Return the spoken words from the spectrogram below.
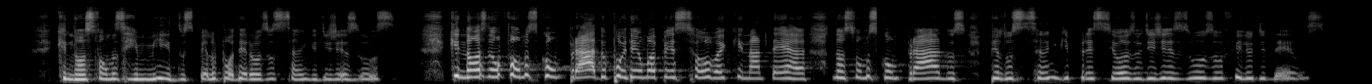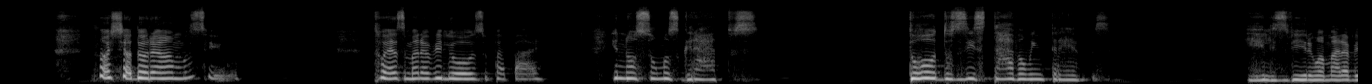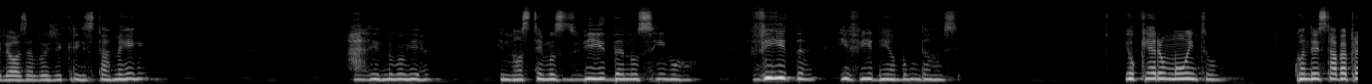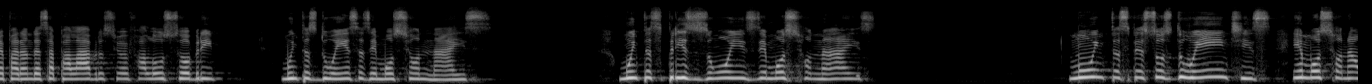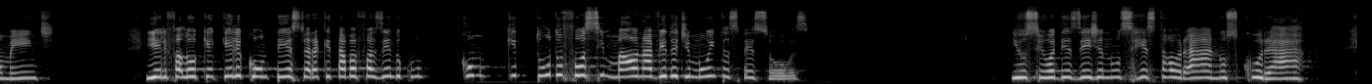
que nós fomos remidos pelo poderoso sangue de Jesus. Que nós não fomos comprados por nenhuma pessoa aqui na terra, nós fomos comprados pelo sangue precioso de Jesus, o Filho de Deus. Nós te adoramos, Senhor. Tu és maravilhoso, papai. E nós somos gratos. Todos estavam em trevas. E eles viram a maravilhosa luz de Cristo. Amém. Aleluia. E nós temos vida no Senhor. Vida e vida em abundância. Eu quero muito. Quando eu estava preparando essa palavra, o Senhor falou sobre muitas doenças emocionais muitas prisões emocionais, muitas pessoas doentes emocionalmente. E ele falou que aquele contexto era que estava fazendo com, com que tudo fosse mal na vida de muitas pessoas. E o Senhor deseja nos restaurar, nos curar.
